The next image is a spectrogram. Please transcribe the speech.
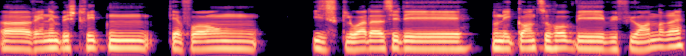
äh, Rennen bestritten. Die Erfahrung ist klar, dass ich die noch nicht ganz so habe wie, wie viele andere.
